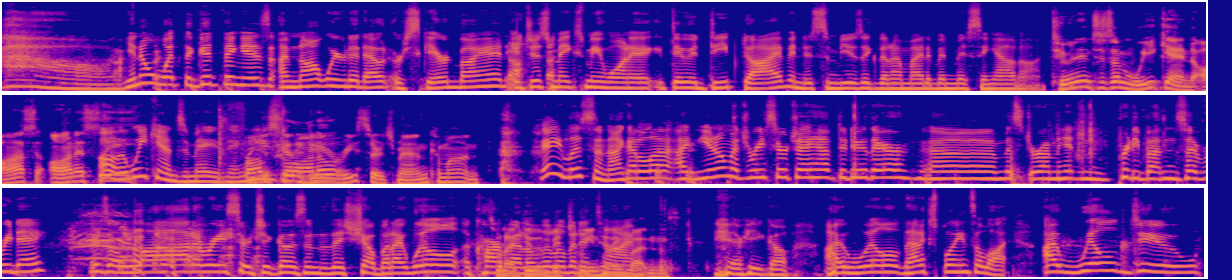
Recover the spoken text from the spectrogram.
Oh, you know what? The good thing is, I'm not weirded out or scared by it. It just makes me want to do a deep dive into some music that I might have been missing out on. Tune into some Weeknd. Hon- Honestly, Oh, the Weeknd's amazing. From You- Just got to do your research, man. Come on. Hey, listen, I got a lot. I, you know how much research I have to do there, uh, Mister? I'm hitting pretty buttons every day. There's a lot of research that goes into this show, but I will carve out a little bit of time. buttons. There you go. I will. That explains a lot. I will do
